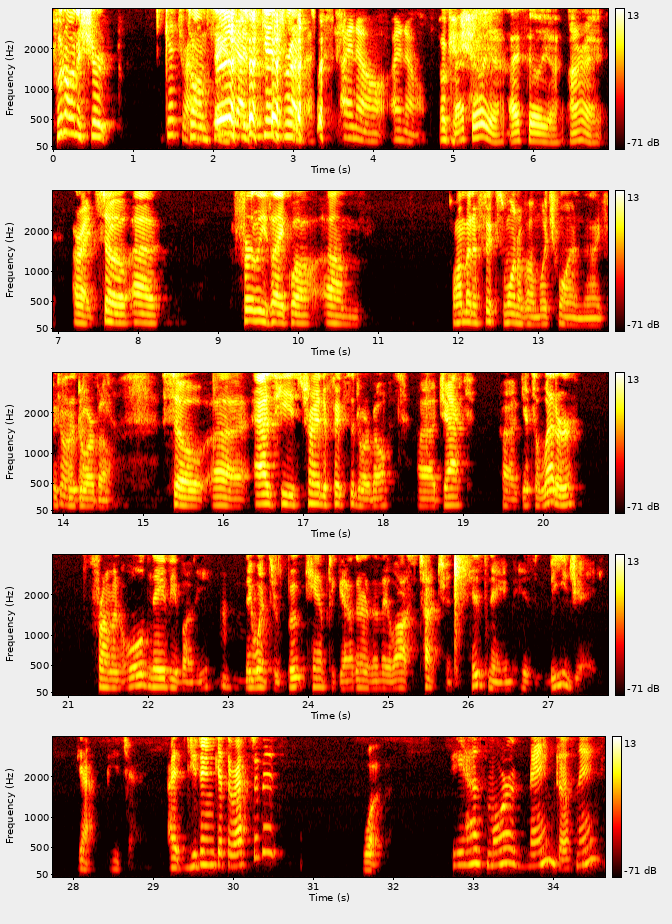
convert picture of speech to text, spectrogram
put on a shirt. Get dressed. That's all I'm saying. Yeah, Just get dressed. I know. I know. Okay. I feel you. I feel you. All right. All right. So uh, Furley's like, well, um, well, I'm going to fix one of them. Which one? Like, fix the doorbell. So uh, as he's trying to fix the doorbell, uh, Jack uh, gets a letter from an old Navy buddy. Yeah. Mhm. They went through boot camp together, and then they lost touch. And his name is BJ. Yeah, BJ. I, you didn't get the rest of it? What? He has more name, doesn't he?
